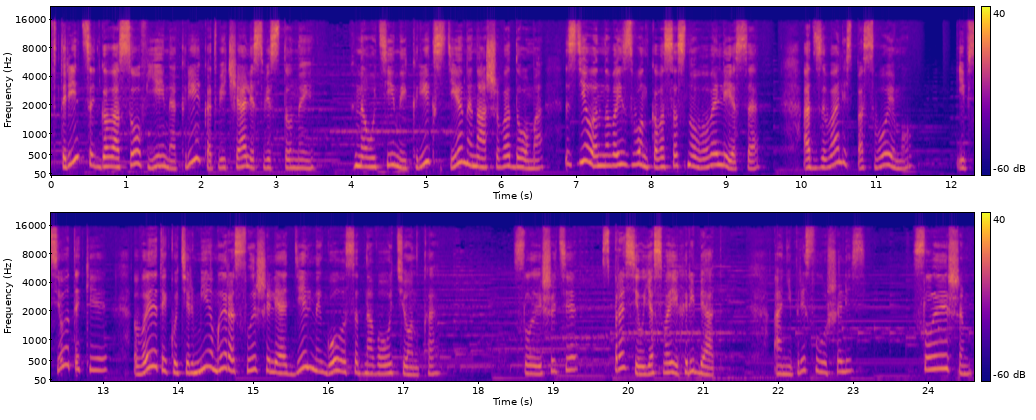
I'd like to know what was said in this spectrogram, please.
В тридцать голосов ей на крик отвечали свистуны. На утиный крик стены нашего дома, сделанного из звонкого соснового леса, отзывались по-своему. И все-таки в этой кутерьме мы расслышали отдельный голос одного утенка. «Слышите?» – спросил я своих ребят. Они прислушались. «Слышим!»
